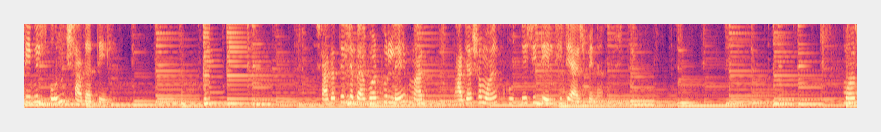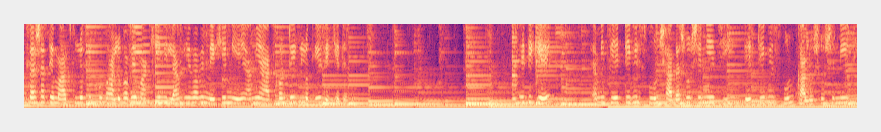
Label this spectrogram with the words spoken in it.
টেবিল স্পুন সাদা তেল। সাদা তেলটা ব্যবহার করলে মাছ ভাজার সময় খুব বেশি তেল ছিটে আসবে না। মশলার সাথে মাছগুলোকে খুব ভালোভাবে মাখিয়ে নিলাম। এভাবে মেখে নিয়ে আমি আধ ঘণ্টা এগুলোকে রেখে দেব। এদিকে আমি দেড় টেবিল স্পুন সাদা সর্ষে নিয়েছি, দেড় টেবিল স্পুন কালো সর্ষে নিয়েছি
